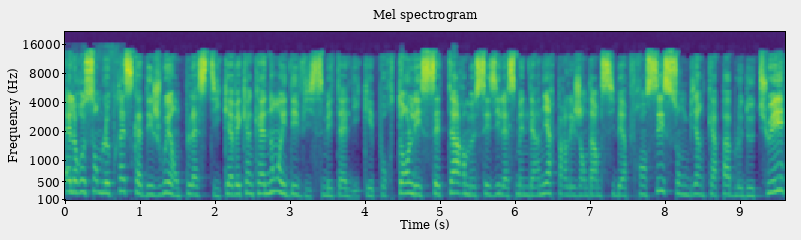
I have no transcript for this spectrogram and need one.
Elle ressemble presque à des jouets en plastique avec un canon et des vis métalliques. Et pourtant, les sept armes saisies la semaine dernière par les gendarmes cyber français sont bien capables de tuer.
